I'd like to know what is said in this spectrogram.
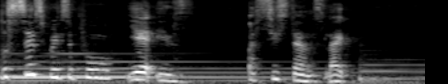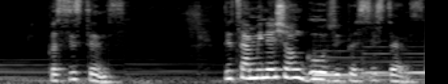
the sixth principle here is persistence like persistence Determination goes with persistence.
